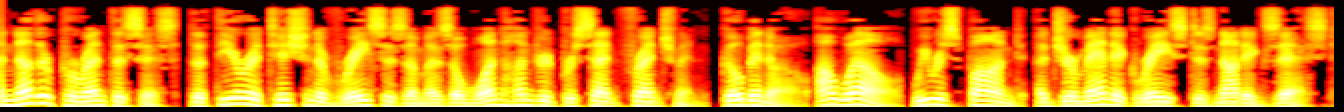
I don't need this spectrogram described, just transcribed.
Another parenthesis, the theoretician of racism is a 100% Frenchman, Gobineau ah well, we respond, a Germanic race does not exist.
